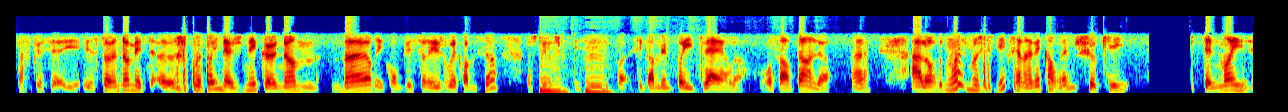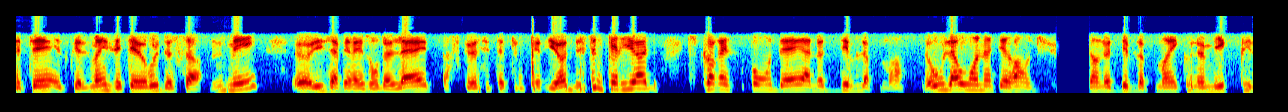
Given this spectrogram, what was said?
parce que c'est un homme. Euh, je pouvais pas imaginer qu'un homme meure et qu'on puisse se réjouir comme ça, parce que mmh, mmh. c'est quand même pas Hitler là. On s'entend là. Hein? Alors moi, je me suis dit que ça m'avait quand même choqué tellement ils étaient tellement ils étaient heureux de ça. Mais euh, ils avaient raison de l'être parce que c'était une période, mais c'était une période qui correspondait à notre développement, là où on était rendu dans notre développement économique puis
